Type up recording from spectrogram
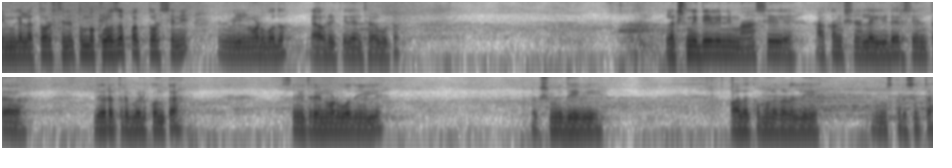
ನಿಮಗೆಲ್ಲ ತೋರಿಸ್ತೀನಿ. ತುಂಬ ಕ್ಲೋಸಪ್ ಆಗಿ ತೋರಿಸ್ತೀನಿ. ನೀವು ಇಲ್ಲಿ ನೋಡ್ಬೋದು ಯಾವ ರೀತಿ ಇದೆ ಅಂತ ಹೇಳ್ಬಿಟ್ಟು. ಲಕ್ಷ್ಮೀ ದೇವಿ ನಿಮ್ಮ ಆಸೆ, ಆಕಾಂಕ್ಷೆನೆಲ್ಲ ಈಡೇರಿಸಿ ಅಂತ ದೇವ್ರ ಹತ್ರ ಬೇಡ್ಕೊತ ಸ್ನೇಹಿತರೆ ನೋಡ್ಬೋದು ಇಲ್ಲಿ. ಲಕ್ಷ್ಮೀದೇವಿ ಪಾದಕಮಲಗಳಲ್ಲಿ ನಮಸ್ಕರಿಸುತ್ತಾ.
